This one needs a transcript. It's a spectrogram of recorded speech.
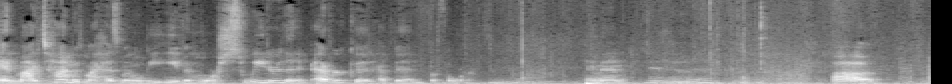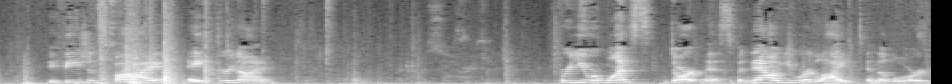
And my time with my husband will be even more sweeter than it ever could have been before. Mm-hmm. Amen. Amen. Uh, Ephesians 5 8 through 9. For you were once darkness, but now you are light in the Lord.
